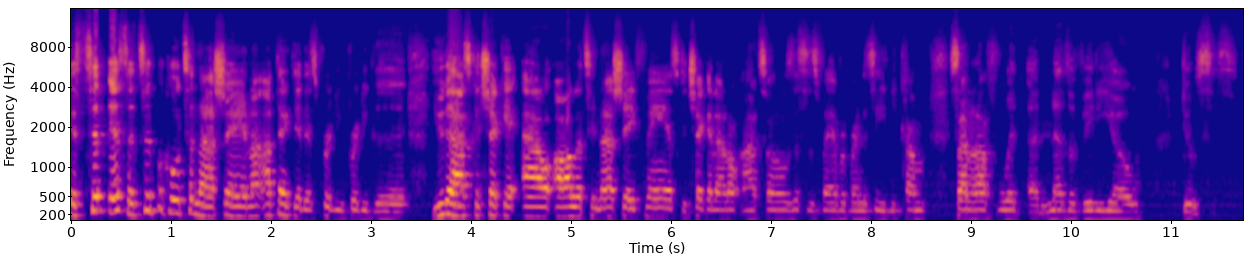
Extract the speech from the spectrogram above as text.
it's tip, it's a typical Tinashe, and I, I, think that it's pretty pretty good. You guys can check it out. All the Tinashe fans can check it out on iTunes. This is Forever Brandon TV. Come signing off with another video. Deuces.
